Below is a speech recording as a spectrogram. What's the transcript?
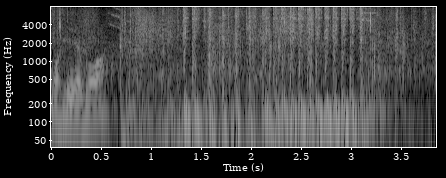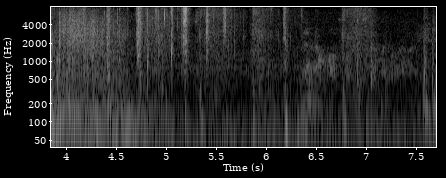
We're here, boy. Man, that motherfucker's coming around here.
